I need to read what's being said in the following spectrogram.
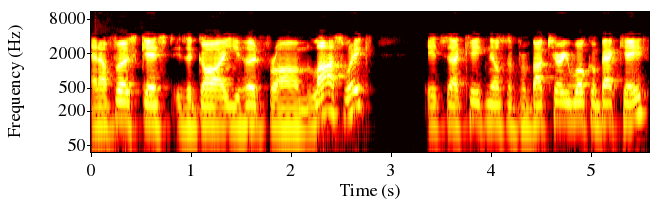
and our first guest is a guy you heard from last week. It's uh, Keith Nelson from Buckcherry. Welcome back, Keith.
